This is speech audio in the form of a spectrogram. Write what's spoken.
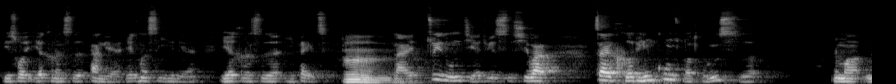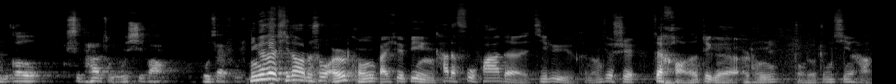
比如说也可能是半年，也可能是一年，也可能是一辈子。嗯来最终结局是希望在和平共处的同时，那么能够使它的肿瘤细胞不再复发。您刚才提到的说，儿童白血病它的复发的几率可能就是在好的这个儿童肿瘤中心哈，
